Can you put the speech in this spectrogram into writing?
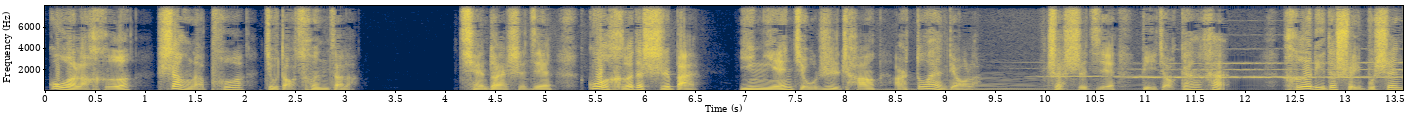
过了河，上了坡，就到村子了。前段时间过河的石板因年久日长而断掉了，这时节比较干旱，河里的水不深，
